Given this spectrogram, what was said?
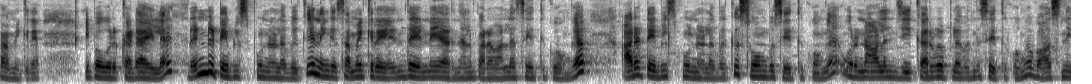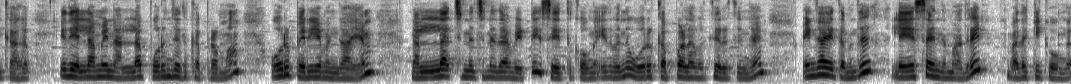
காமிக்கிறேன். இப்போ ஒரு கடாயில் ரெண்டு டேபிள் ஸ்பூன் அளவுக்கு நீங்கள் சமைக்கிற எந்த எண்ணெயாக இருந்தாலும் பரவாயில்ல சேர்த்துக்கோங்க. அரை டேபிள் ஸ்பூன் அளவுக்கு சோம்பு சேர்த்துக்கோங்க. ஒரு நாலஞ்சு கருவேப்பிலை வந்து சேர்த்துக்கோங்க வாசனைக்காக. இது எல்லாமே நல்லா பொரிஞ்சதுக்கப்புறமா ஒரு பெரிய வெங்காயம் நல்லா சின்ன சின்னதாக வெட்டி சேர்த்துக்கோங்க. இது வந்து ஒரு கப் அளவுக்கு இருக்குங்க. வெங்காயத்தை வந்து லேசாக இந்த மாதிரி வதக்கிக்கோங்க.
